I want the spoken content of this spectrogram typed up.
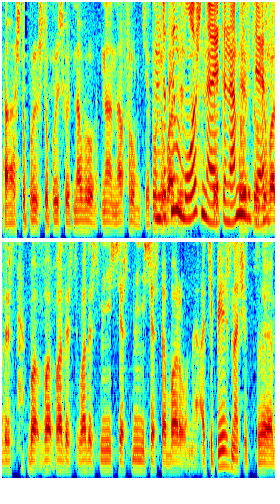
э, что, что происходит на, на, на фронте». Это ну, так адрес, им можно, это, это нам нельзя. Это уже в адрес, в, в адрес, в адрес Министерства, Министерства обороны. А теперь, значит, э,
